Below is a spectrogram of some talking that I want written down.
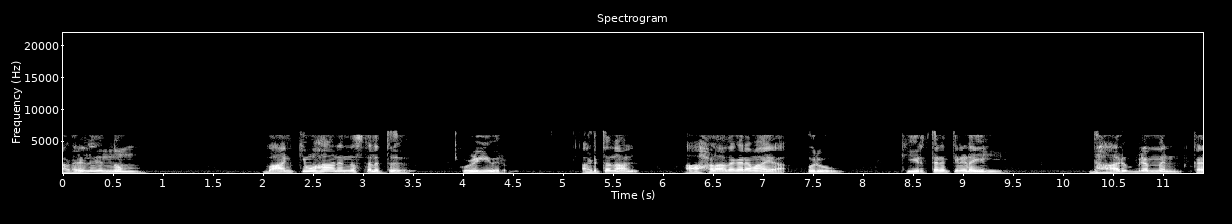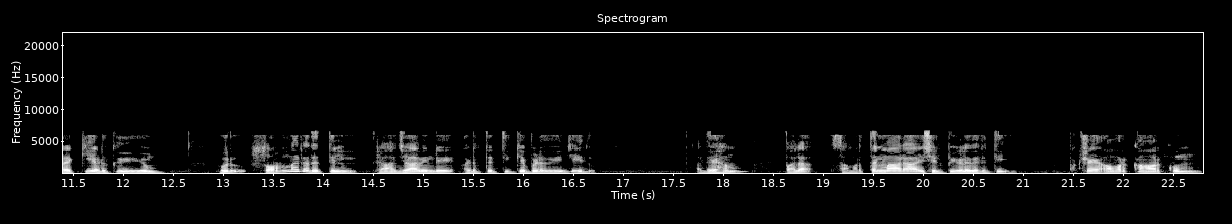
കടലിൽ നിന്നും ബാൻകിമുഹാൻ എന്ന സ്ഥലത്ത് ഒഴുകി വരും അടുത്ത നാൾ ആഹ്ലാദകരമായ ഒരു കീർത്തനത്തിനിടയിൽ ധാരുബ്രഹ്മൻ കരക്കി അടുക്കുകയും ഒരു സ്വർണരഥത്തിൽ രാജാവിന്റെ അടുത്തെത്തിക്കപ്പെടുകയും ചെയ്തു. അദ്ദേഹം പല സമർത്ഥന്മാരായ ശില്പികളെ വരുത്തി പക്ഷേ അവർക്കാർക്കും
